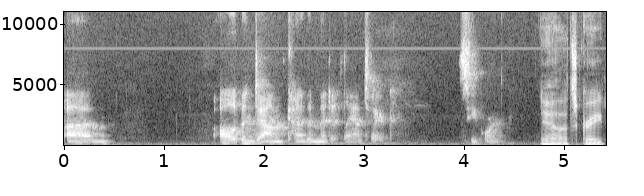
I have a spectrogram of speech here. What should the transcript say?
Um, all up and down kind of the mid Atlantic seaboard. Yeah, that's great.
